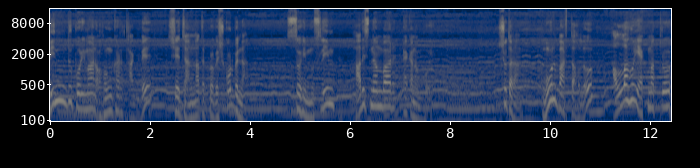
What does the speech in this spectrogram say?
বিন্দু পরিমাণ অহংকার থাকবে, সে জান্নাতে প্রবেশ করবে না। সহি মুসলিম, হাদিস নাম্বার একানব্বই। সুতরাং মূল বার্তা হল, আল্লাহই একমাত্র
